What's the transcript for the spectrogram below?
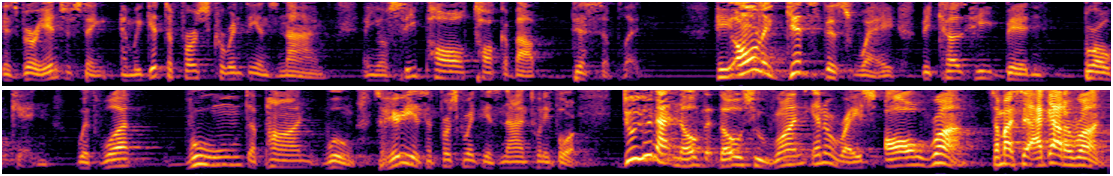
is very interesting. And we get to 1 Corinthians 9 and you'll see Paul talk about discipline. He only gets this way because he'd been broken with what? Wound upon wound. So here he is in 1 Corinthians 9 24. Do you not know that those who run in a race all run? Somebody say, I gotta run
